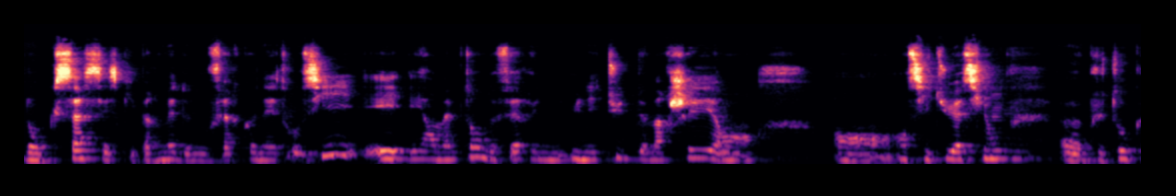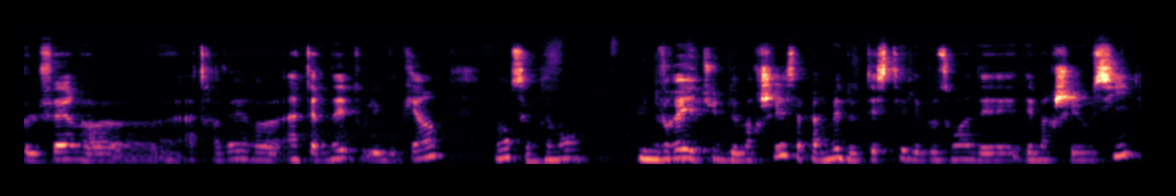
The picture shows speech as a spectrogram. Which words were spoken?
Donc ça, c'est ce qui permet de nous faire connaître aussi, et, et en même temps de faire une, une étude de marché en, en, en situation, Mhm. plutôt que le faire à travers Internet ou les bouquins. Non, c'est vraiment une vraie étude de marché, ça permet de tester les besoins des, des marchés aussi,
